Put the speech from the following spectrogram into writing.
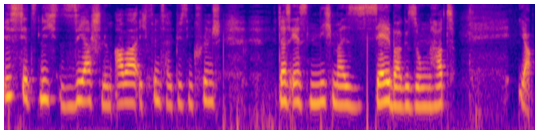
Ist jetzt nicht sehr schlimm, aber ich finde es halt ein bisschen cringe, dass er es nicht mal selber gesungen hat. Ja,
